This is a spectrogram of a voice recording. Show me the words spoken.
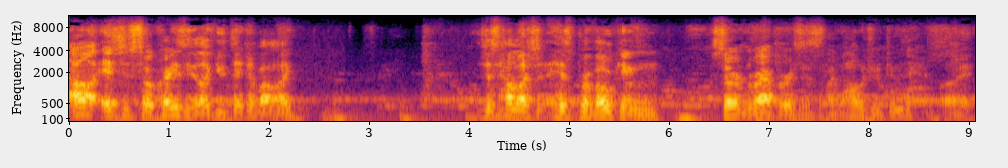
oh, it's just so crazy. Like you think about like just how much his provoking certain rappers is like. Why would you do that? Like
